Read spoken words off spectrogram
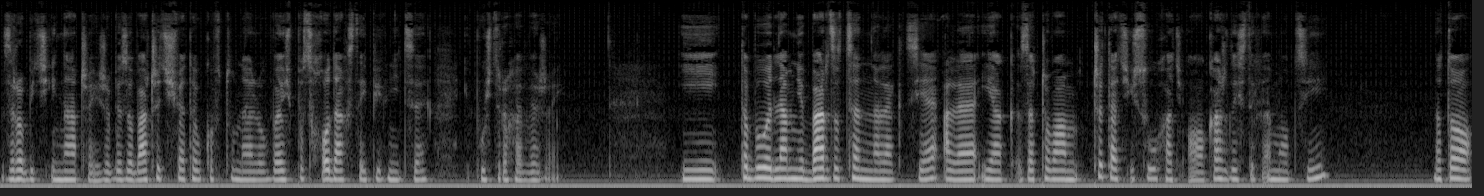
zrobić inaczej, żeby zobaczyć światełko w tunelu, wejść po schodach z tej piwnicy i pójść trochę wyżej. I to były dla mnie bardzo cenne lekcje, ale jak zaczęłam czytać i słuchać o każdej z tych emocji, no to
